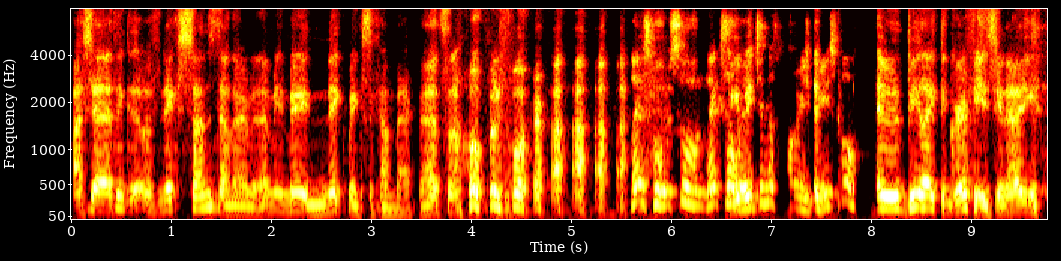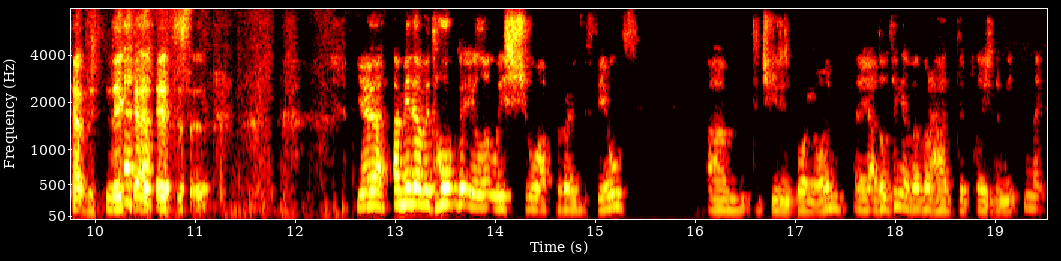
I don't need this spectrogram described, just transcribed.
I see. I think if Nick's son's down there, I mean, maybe Nick makes a comeback. That's what I'm hoping for. Let's hope so. Nick's a legend as far as baseball. It would be like the Griffeys, you know. You have Nick out there. yeah, I mean, I would hope that he'll at least show up around the fields um, to cheer his boy on. I don't think I've ever had the pleasure of meeting Nick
